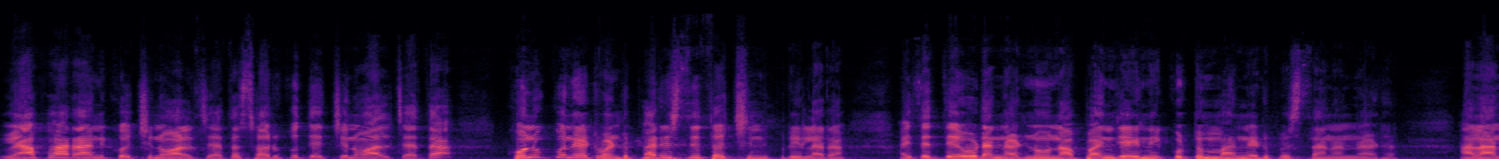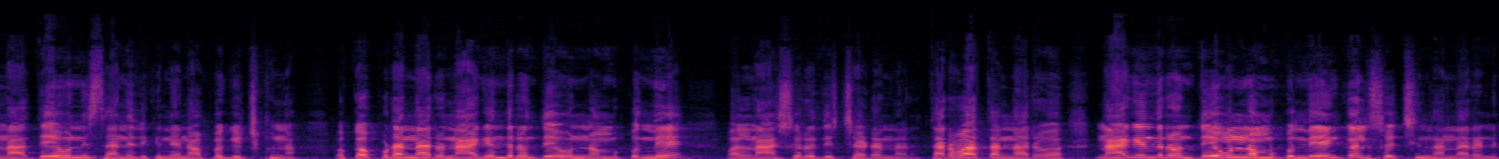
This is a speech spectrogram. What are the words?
వ్యాపారానికి వచ్చిన వాళ్ళ చేత సరుకు తెచ్చిన వాళ్ళ చేత కొనుక్కునేటువంటి పరిస్థితి వచ్చింది ప్రియులరా. అయితే దేవుడు అన్నాడు నువ్వు నా పని చేయి నీ కుటుంబాన్ని నడిపిస్తానన్నాడు. అలా నా దేవుని సన్నిధికి నేను అప్పగించుకున్నా. ఒకప్పుడు అన్నారు నాగేంద్రం దేవుని నమ్ముకుంది వాళ్ళని ఆశీర్వదించాడన్నారు. తర్వాత అన్నారు నాగేంద్రం దేవుని నమ్ముకుంది ఏం కలిసి వచ్చింది అన్నారని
